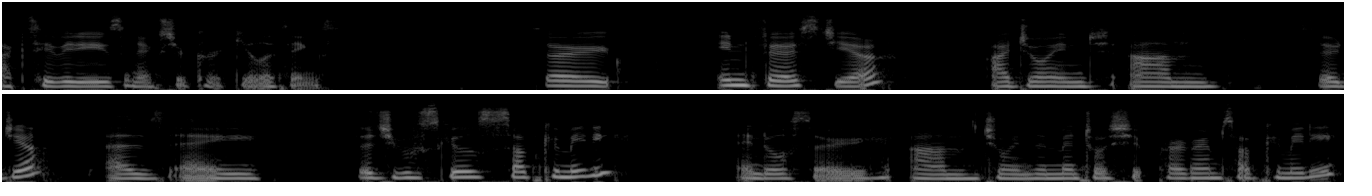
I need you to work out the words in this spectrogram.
activities and extracurricular things. So in first year, I joined um, Surgia as a surgical skills subcommittee and also um, joined the mentorship program subcommittee.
